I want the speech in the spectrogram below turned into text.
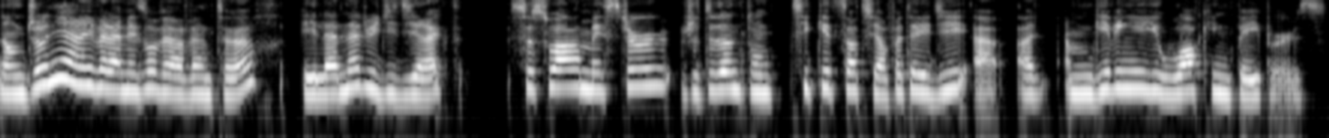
Donc Johnny arrive à la maison vers 20h et Lana lui dit direct Ce soir, mister, je te donne ton ticket de sortie. En fait, elle lui dit I- I- I'm giving you your walking papers.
